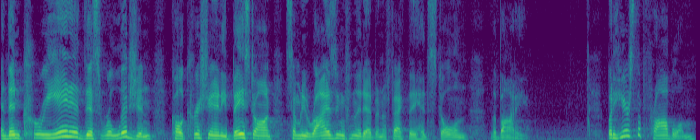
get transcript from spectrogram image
and then created this religion called Christianity based on somebody rising from the dead, but in effect they had stolen the body. But here's the problem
